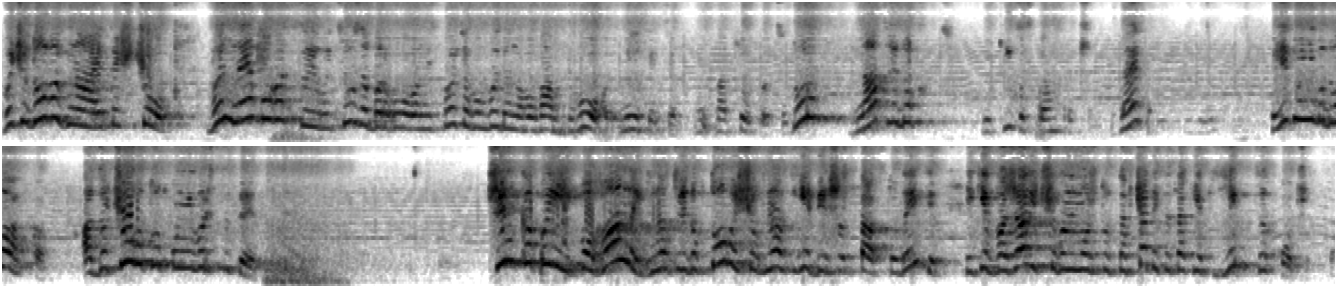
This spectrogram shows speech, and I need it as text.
Ви чудово знаєте, що ви не погасили цю заборгованість протягом виданого вам двох місяців на цю процедуру внаслідок якихось там причин. Знаєте? Скажіть мені, будь ласка, а до чого тут університет? Чим КПІ поганий внаслідок того, що в нас є більше ста студентів, які вважають, що вони можуть тут навчатися так, як їм це хочеться.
